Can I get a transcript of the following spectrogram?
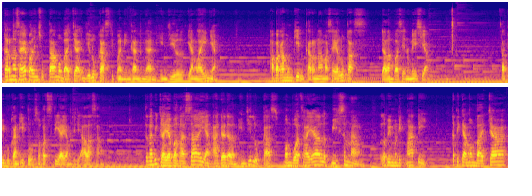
karena saya paling suka membaca Injil Lukas dibandingkan dengan Injil yang lainnya. Apakah mungkin karena nama saya Lukas dalam bahasa Indonesia? Tapi bukan itu sobat setia yang menjadi alasan. Tetapi gaya bahasa yang ada dalam Injil Lukas membuat saya lebih senang, lebih menikmati ketika membaca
